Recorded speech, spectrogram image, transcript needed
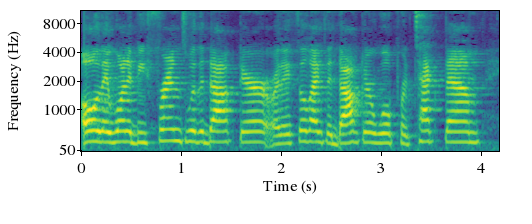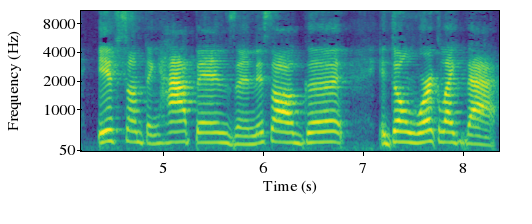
oh, they want to be friends with a doctor or they feel like the doctor will protect them if something happens and it's all good. It don't work like that.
